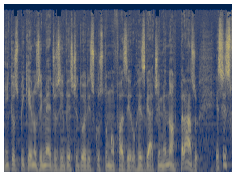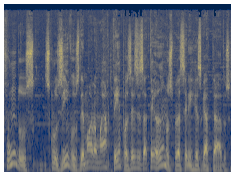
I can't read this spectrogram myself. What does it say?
em que os pequenos e médios investidores costumam fazer o resgate em menor prazo. Esses fundos exclusivos demoram maior tempo, às vezes até anos, para serem resgatados.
